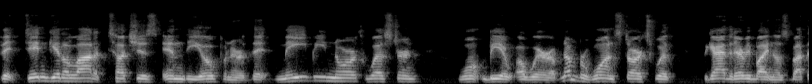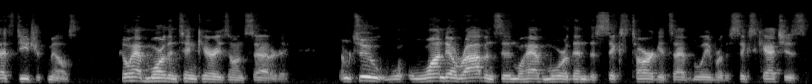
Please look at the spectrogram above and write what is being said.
that didn't get a lot of touches in the opener that maybe Northwestern won't be aware of. Number one starts with the guy that everybody knows about. That's Dedrick Mills. He'll have more than 10 carries on Saturday. Number two, Wan'Dale Robinson will have more than the six targets, I believe, or the six catches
